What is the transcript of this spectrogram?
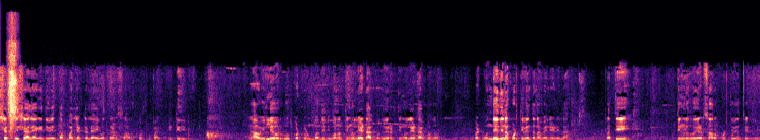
ಶಕ್ತಿಶಾಲಿಯಾಗಿದ್ದೀವಿ ಅಂತ ಬಜೆಟ್ ಅಲ್ಲಿ ಐವತ್ತೆರಡು ಸಾವಿರ ಕೋಟಿ ರೂಪಾಯಿ ಇಟ್ಟಿದ್ದೀವಿ. ನಾವು ಇಲ್ಲಿವರೆಗೂ ಕೊಟ್ಕೊಂಡು ಬಂದಿದ್ದೀವಿ. ಒಂದೊಂದು ತಿಂಗಳು ಲೇಟ್ ಆಗ್ಬೋದು ಎರಡು ತಿಂಗಳು ಲೇಟ್ ಆಗ್ಬೋದು. ಬಟ್ ಒಂದೇ ದಿನ ಕೊಡ್ತೀವಿ ಅಂತ ನಾವೇನು ಹೇಳಿಲ್ಲ. ಪ್ರತಿ ತಿಂಗಳಿಗೂ ಎರಡು ಸಾವಿರ ಕೊಡ್ತೀವಿ ಅಂತ ಹೇಳಿದ್ವಿ.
